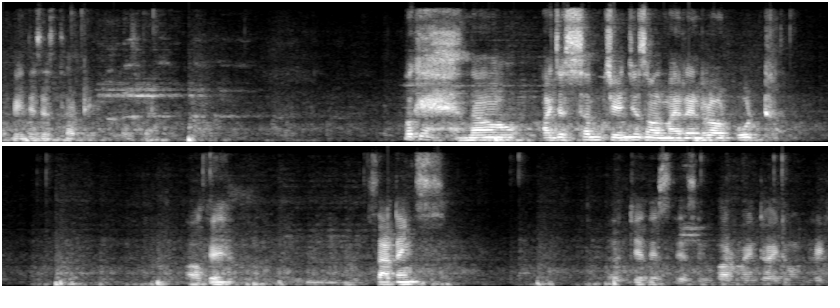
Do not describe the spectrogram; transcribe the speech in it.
okay this is 30 that's fine. Okay now I just some changes on my render output. Okay settings. Okay this this environment I don't need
